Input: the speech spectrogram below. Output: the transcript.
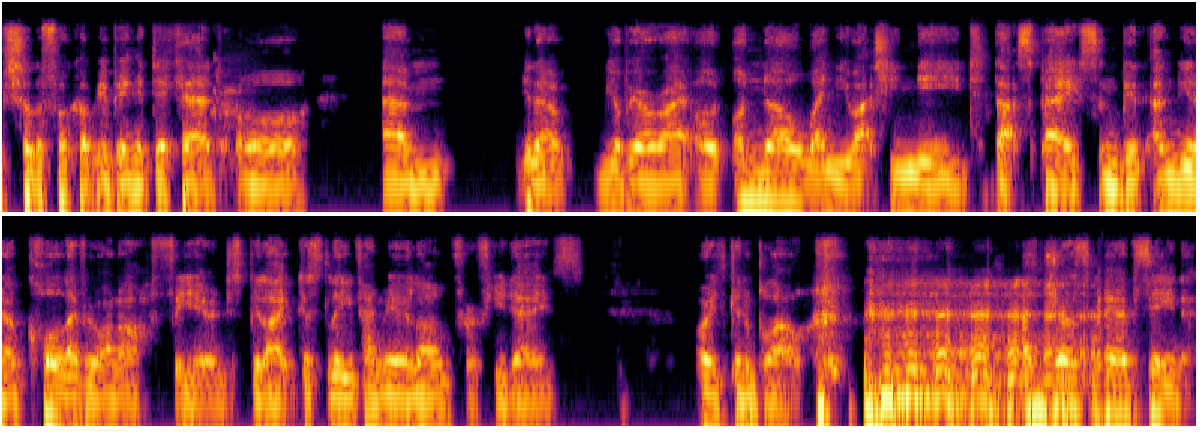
shut the fuck up you're being a dickhead or um you know you'll be all right or, or know when you actually need that space and be, and you know call everyone off for you and just be like just leave henry alone for a few days or he's going to blow. trust me, I've seen it.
